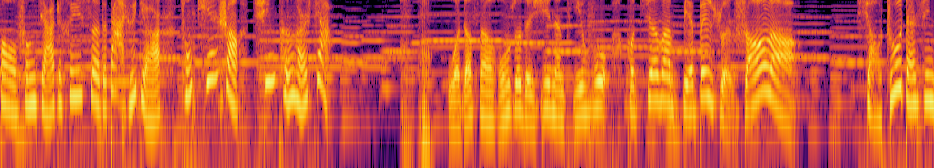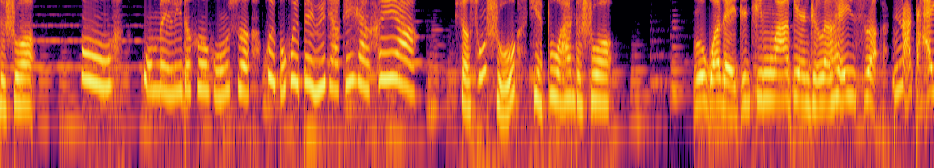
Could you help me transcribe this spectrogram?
暴风夹着黑色的大雨点儿从天上倾盆而下。我的粉红色的细嫩皮肤可千万别被损伤了，小猪担心地说。哦，我美丽的褐红色会不会被雨点给染黑呀？小松鼠也不安地说：“如果哪只青蛙变成了黑色，那太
